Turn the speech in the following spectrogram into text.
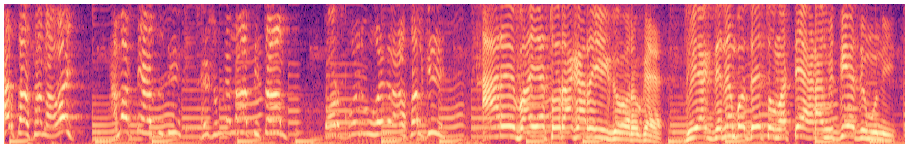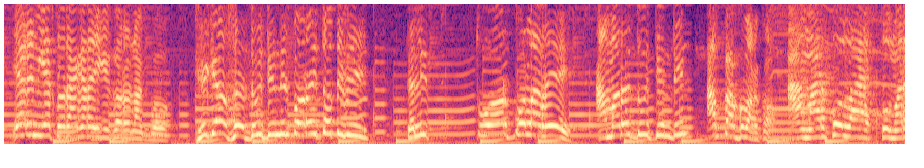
হাত আছে না ওই। আমার টে যদি সেই সঙ্গে না দিতাম তোর গরু হয়ে আসল কি? আরে ভাই এত রাগারাই করো কে? দুই একদিনের মধ্যে তোমার টেহারা আমি দিয়ে দিবনি এর নিয়ে এত রাগারাই করো নাকবো। ঠিক আছে, দুই তিন দিন পরেই তো দিবি। তাহলে তোর পোলা রে আমারে দুই তিন দিন আব্বা কবার কো। আমার পোলা তোমার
